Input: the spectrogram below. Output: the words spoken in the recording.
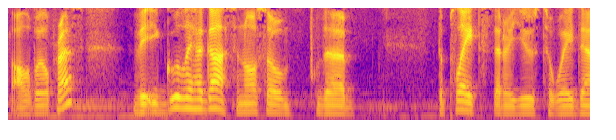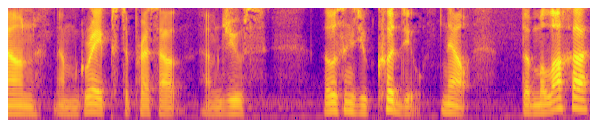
the olive oil press, the igule hagas, and also the the plates that are used to weigh down um, grapes to press out um, juice. Those things you could do. Now, the malacha,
